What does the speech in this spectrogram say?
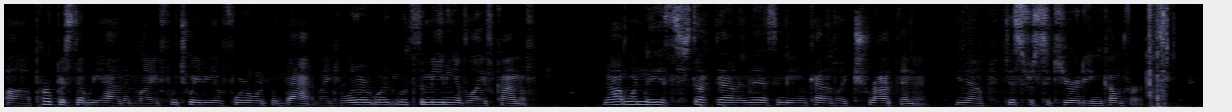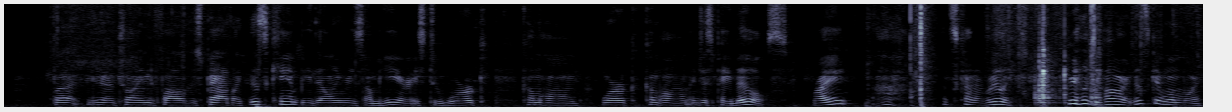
uh, purpose that we have in life, which way to go forward with that. Like, what are what, what's the meaning of life, kind of? Not one that is stuck down in this and being kind of like trapped in it, you know, just for security and comfort. But, you know, trying to follow this path, like this can't be the only reason I'm here is to work, come home, work, come home, and just pay bills, right? Ah, that's kind of really, really hard. Let's get one more.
